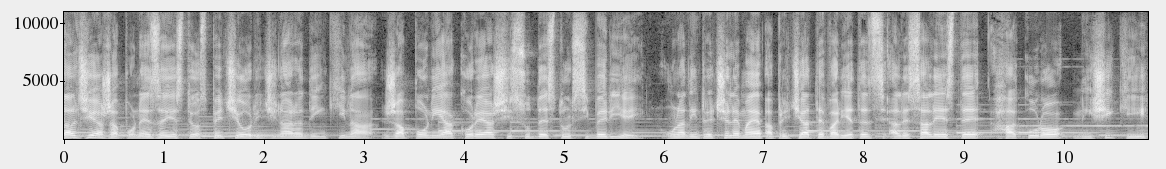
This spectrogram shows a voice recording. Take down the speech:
Salcia japoneză este o specie originară din China, Japonia, Corea și sud-estul Siberiei. Una dintre cele mai apreciate varietăți ale sale este Hakuro Nishiki,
